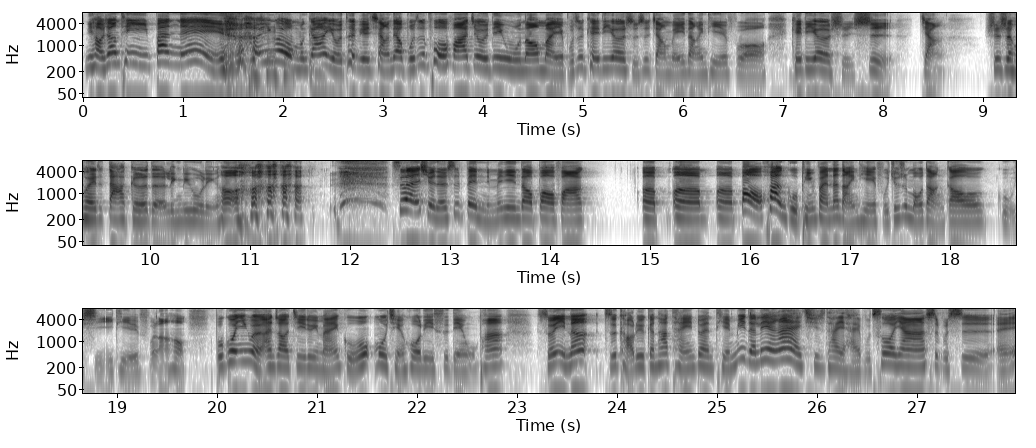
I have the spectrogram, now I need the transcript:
你好像听。另一半呢，因为我们刚刚有特别强调，不是破发就一定无脑买，也不是 K D 二十是讲每一档 E T F 哦，K D 二十是讲施胜辉大哥的零零五零哈。虽然选的是被你们念到爆发。呃呃呃，报换股频繁那档 ETF 就是某档高股息 ETF 了哈。不过因为按照纪律买股，目前获利四点五趴，所以呢，只考虑跟他谈一段甜蜜的恋爱，其实他也还不错呀，是不是？哎，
